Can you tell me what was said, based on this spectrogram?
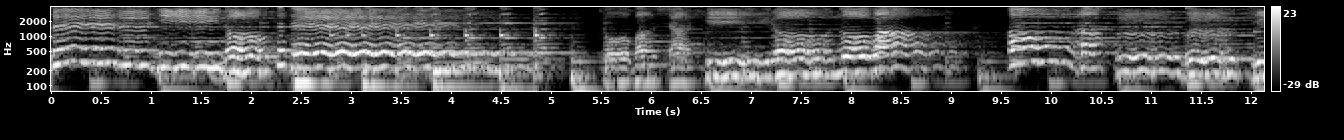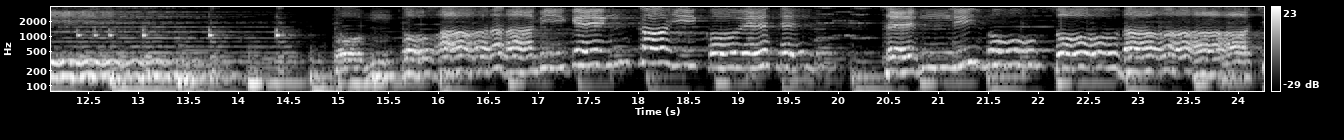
レールに乗せて飛ばしゃひろのは吹雪どんと荒波限界越えて千里の育ち。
